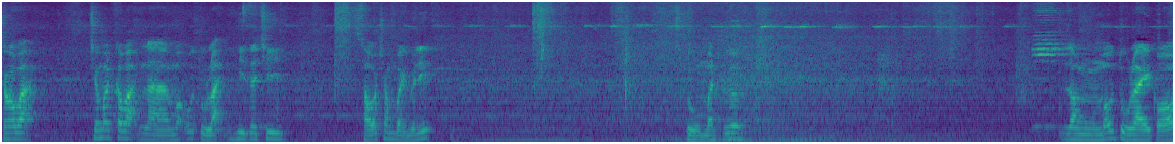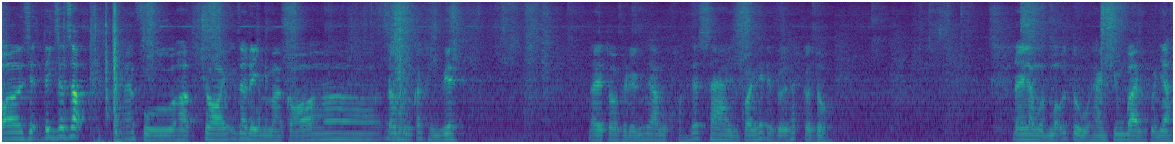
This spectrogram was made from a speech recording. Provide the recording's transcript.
cho các bạn. Trước mắt các bạn là mẫu tủ lạnh Hitachi 670 lít. Tủ mặt gương. Dòng mẫu tủ này có diện tích rất rộng phù hợp cho những gia đình mà có đông các thành viên. Đây, tôi phải đứng ra một khoảng rất xa để quay hết được nội thất của tủ. Đây là một mẫu tủ hàng trưng bày của Nhật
